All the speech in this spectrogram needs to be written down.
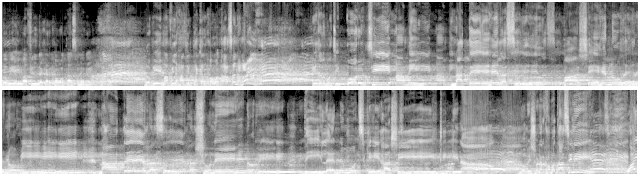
নবী এই মাহফিল দেখার ক্ষমতা আছে না নাই? নবী এই মাহফিল হাজির থাকার ক্ষমতা আছে না নাই? এই জন্য বলছি পড়ছি আমি নাতে রাসুল পাশে নূরের নবী। নাতে রাসুল শোনে নবী দিলেন মুচকি হাসি ঠিক কিনা? নবী শোনার ক্ষমতা আসেনি? ওই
